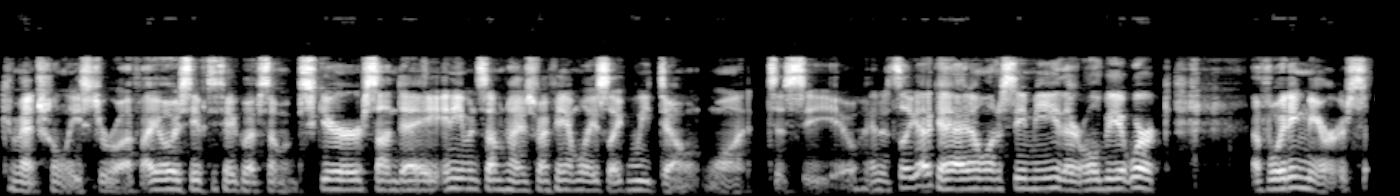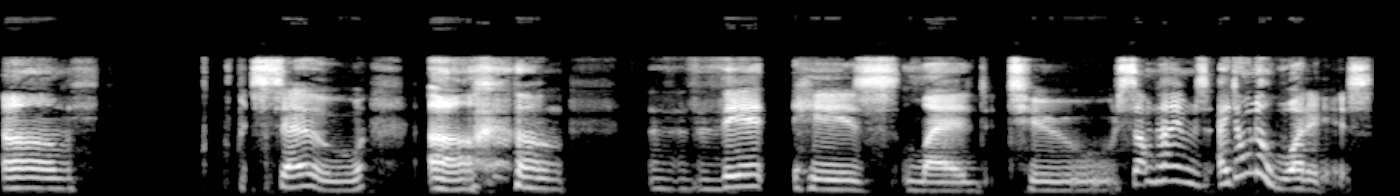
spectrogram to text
conventional Easter off. I always have to take off some obscure Sunday, and even sometimes my family's like, "We don't want to see you," and it's like, "Okay, I don't want to see me either. We'll be at work, avoiding mirrors." Um, so, uh, um, that has led to sometimes I don't know what it is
